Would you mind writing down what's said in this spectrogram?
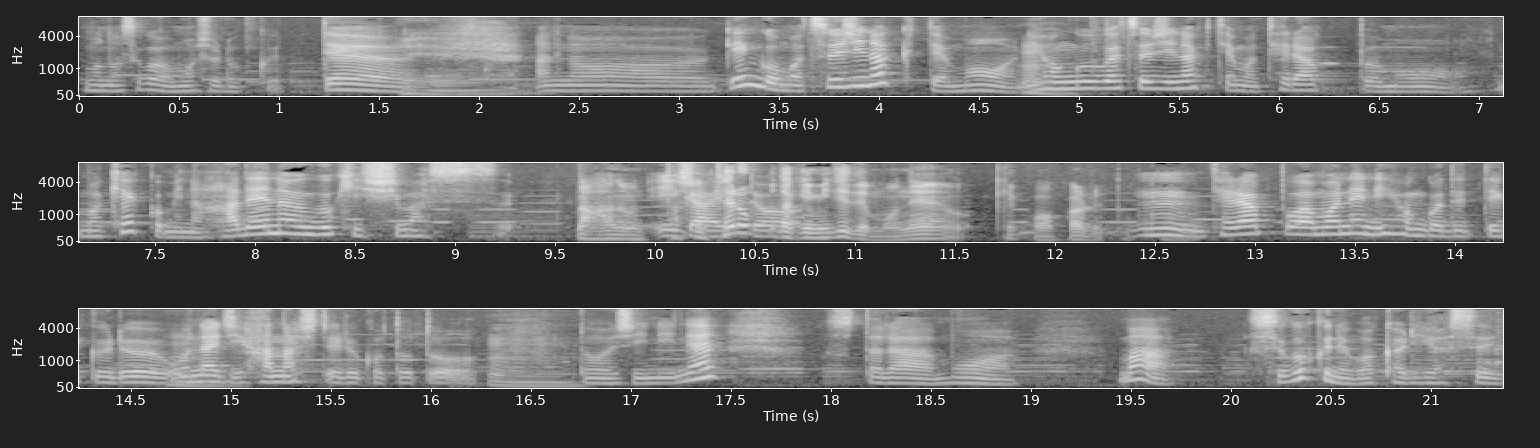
ものすごい面白くって、えあの言語も通じなくても日本語が通じなくてもテラップも、まあ、結構みんな派手な動きします。ーあでも確かにテロップだけ見ててもね結構わかるとう。ん、テラップはもうね日本語出てくる、同じ話してることとうん。同時にね、そしたらもうまあすごくね分かりやすい、う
